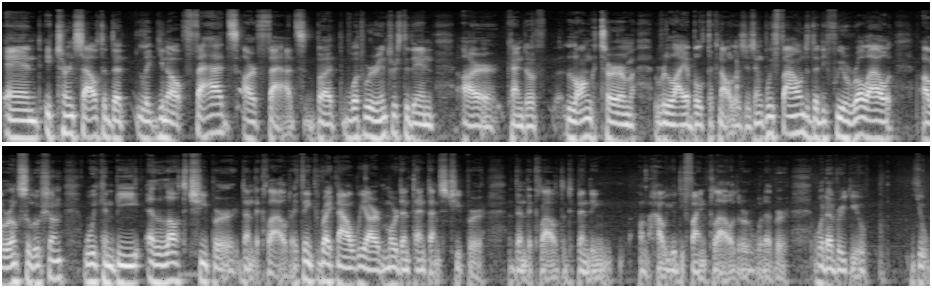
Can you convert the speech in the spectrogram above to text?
and it turns out that like you know fads are fads, but what we're interested in are kind of long-term reliable technologies, and we found that if we roll out our own solution, we can be a lot cheaper than the cloud. I think right now we are more than 10 times cheaper than the cloud, depending on how you define cloud or whatever whatever you you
